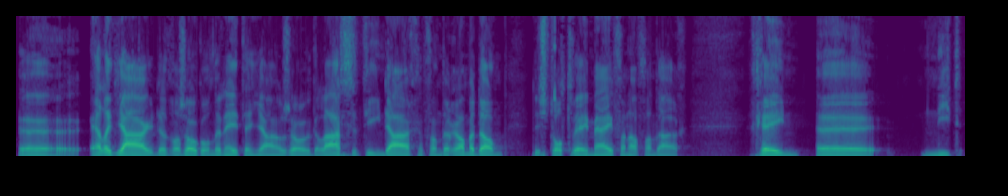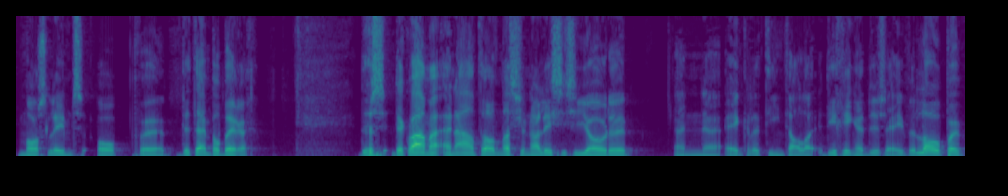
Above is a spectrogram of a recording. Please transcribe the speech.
uh, elk jaar, dat was ook onder Netanyahu zo, de laatste tien dagen van de Ramadan, dus tot 2 mei vanaf vandaag, geen niet-moslims op de Tempelberg. Dus er kwamen een aantal nationalistische Joden, en enkele tientallen, die gingen dus even lopen.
